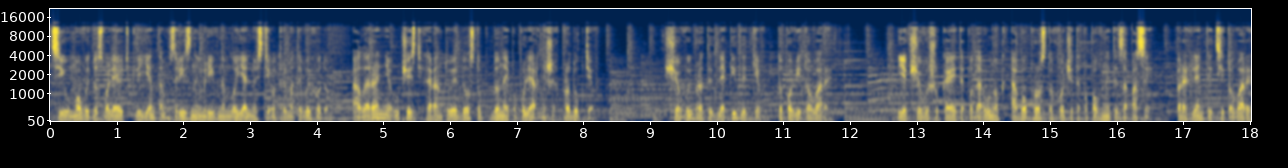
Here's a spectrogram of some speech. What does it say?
Ці умови дозволяють клієнтам з різним рівнем лояльності отримати вигоду, але рання участь гарантує доступ до найпопулярніших продуктів. Що вибрати для підлітків топові товари. Якщо ви шукаєте подарунок або просто хочете поповнити запаси, перегляньте ці товари,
